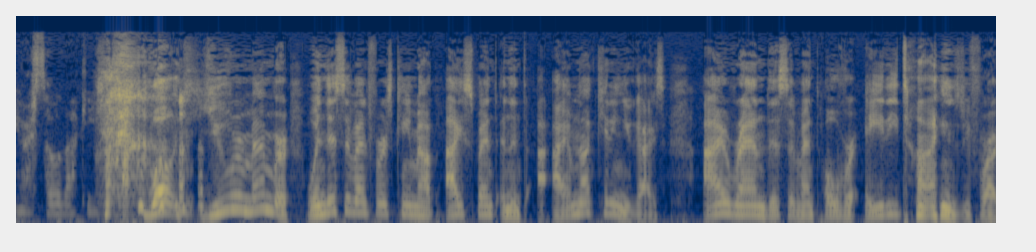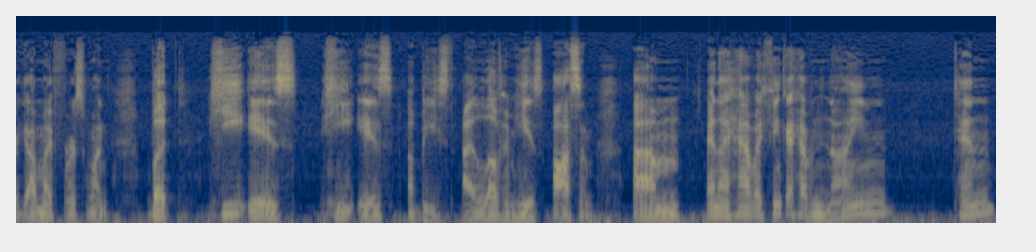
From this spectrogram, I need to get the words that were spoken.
you are so lucky. Well, you remember when this event first came out, I spent and I, I am not kidding you guys. I ran this event over 80 times before I got my first one. But he is he is a beast. I love him. He is awesome. Um and I have I think I have 9 10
